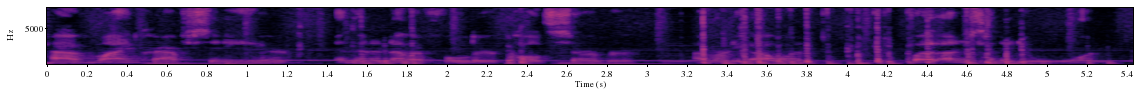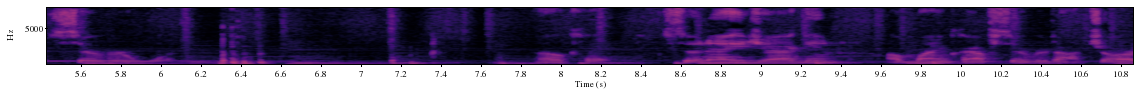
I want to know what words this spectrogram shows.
have Minecraft sitting here, and then another folder called Server. I've already got one, but I'm just going to do one, Server 1. Okay, so now you drag in a Minecraft server.jar.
